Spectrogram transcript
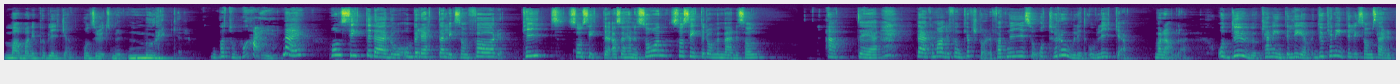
Mamman i publiken, hon ser ut som ett mörker. But why? Nej, hon sitter där då och berättar liksom för Pete, som sitter, alltså hennes son, som sitter då med Madison, att eh, det här kommer aldrig funka förstår du, för att ni är så otroligt olika varandra. Och du kan inte leva, du kan inte liksom så här,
